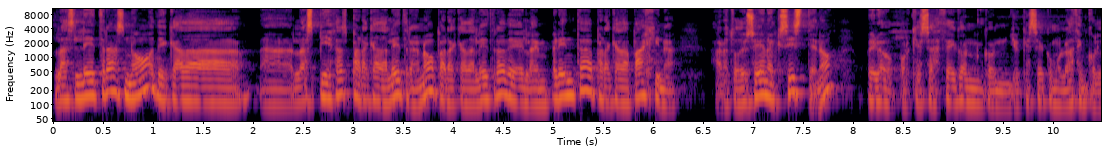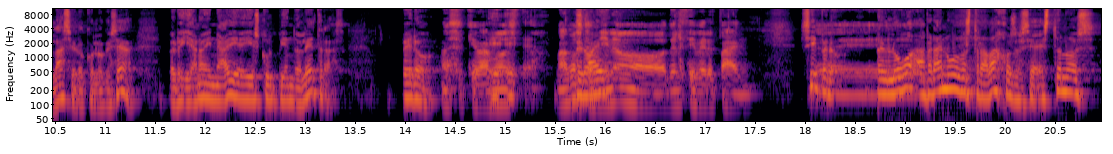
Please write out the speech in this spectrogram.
las letras, ¿no? De cada. Ah, las piezas para cada letra, ¿no? Para cada letra de la imprenta, para cada página. Ahora todo eso ya no existe, ¿no? Pero porque se hace con, con yo qué sé, como lo hacen con láser o con lo que sea. Pero ya no hay nadie ahí esculpiendo letras. Pero. Así que vamos, eh, eh, camino del cyberpunk. Sí, pero, eh, pero luego habrá nuevos trabajos. O sea, esto nos.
